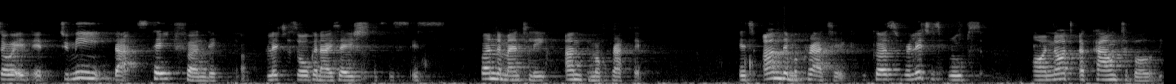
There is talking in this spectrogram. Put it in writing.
So it, it, to me, that state funding of religious organizations is, is fundamentally undemocratic. It's undemocratic because religious groups are not accountable. They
